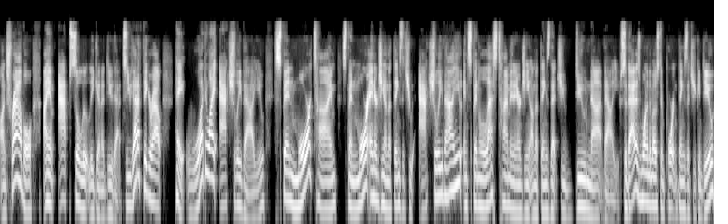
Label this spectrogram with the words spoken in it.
on travel, I am absolutely going to do that. So you got to figure out, hey, what do I actually value? Spend more time, spend more energy on the things that you actually value and spend less time and energy on the things that you do not value. So that is one of the most important things that you can do.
